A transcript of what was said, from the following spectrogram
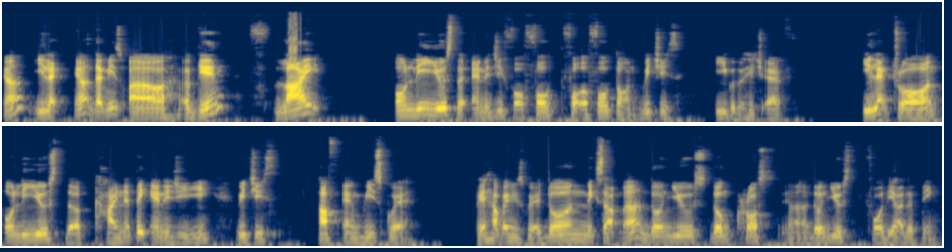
Yeah, elect. Yeah, that means uh again, light only use the energy for for a photon, which is E equal to hf. Electron only use the kinetic energy, which is half mv square. Okay, half mv square. Don't mix up. Huh? Don't use, don't cross, uh, don't use for the other thing.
